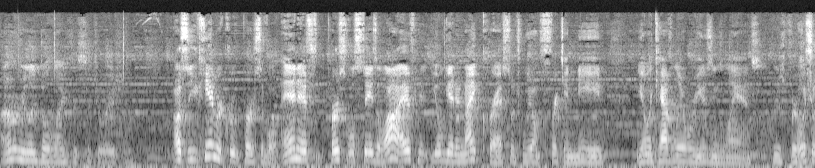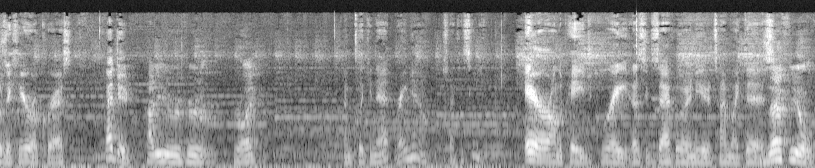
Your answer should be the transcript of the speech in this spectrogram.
I don't really don't like this situation. Oh, so you can recruit Percival, and if Percival stays alive, you'll get a Knight crest, which we don't freaking need. The only Cavalier we're using is Lance. Who's I wish it was a Hero crest. That dude. How do you recruit him, Roy? I'm clicking that right now, so I can see. Error on the page. Great. That's exactly what I need at a time like this. Zephiel,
